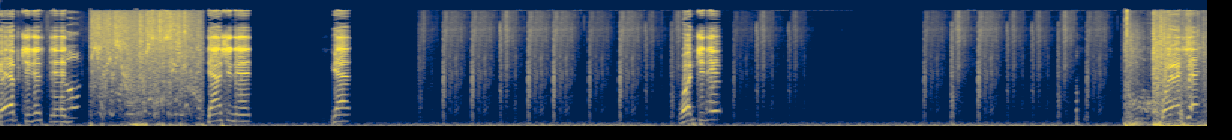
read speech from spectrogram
Yep, she just did. Yeah, she did. Yeah. What'd you do? What I say?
